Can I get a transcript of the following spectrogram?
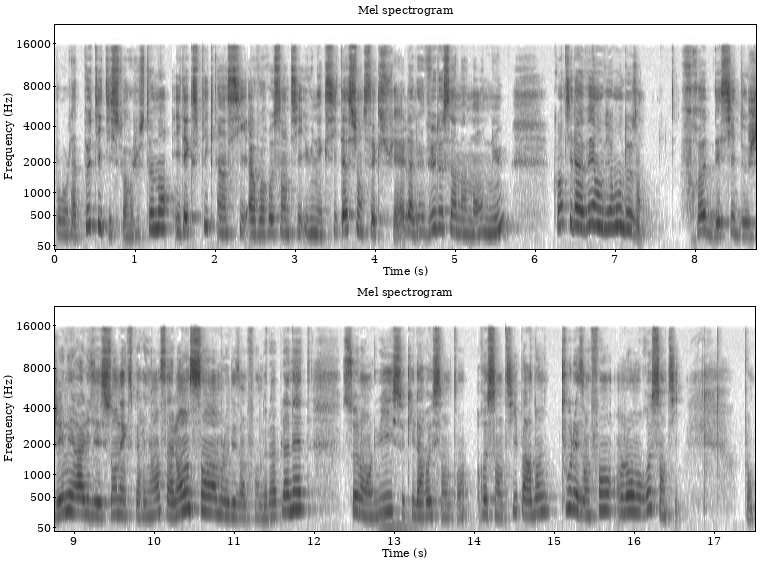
Pour la petite histoire, justement, il explique ainsi avoir ressenti une excitation sexuelle à la vue de sa maman nue quand il avait environ deux ans. Freud décide de généraliser son expérience à l'ensemble des enfants de la planète. Selon lui, ce qu'il a ressenti, pardon, tous les enfants l'ont ressenti. Bon,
